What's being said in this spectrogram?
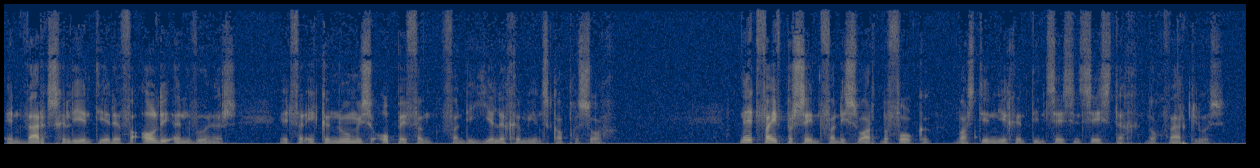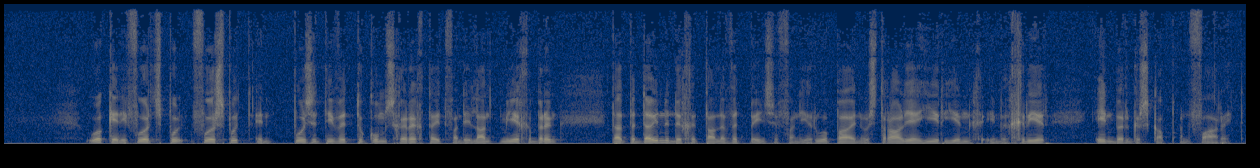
en werksgeleendhede vir al die inwoners het vir ekonomische opheffing van die hele gemeenskap gesorg. Net 5% van die swart bevolking was teen 1966 nog werkloos. Ook het die voorspoed, en positieve toekomstgerichtheid van die land meegebring dat beduinende getalle witmense van Europa en Australië hierheen geëmigreer en burgerskap aanvaar het.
